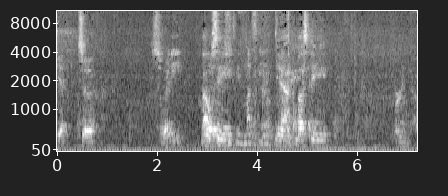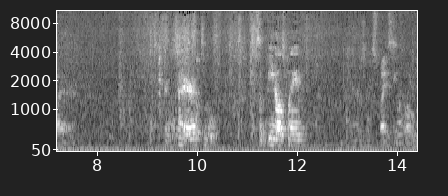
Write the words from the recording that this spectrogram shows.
get to? Sweaty. mousy, Say musty. yeah, musty, Burning tire. tire, some phenols playing. There's no spicy quality.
